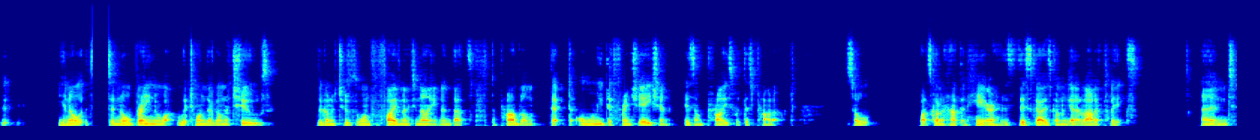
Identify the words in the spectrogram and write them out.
you know, it's a no-brainer what which one they're going to choose they're going to choose the one for 5.99 and that's the problem that the only differentiation is on price with this product so what's going to happen here is this guy is going to get a lot of clicks and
